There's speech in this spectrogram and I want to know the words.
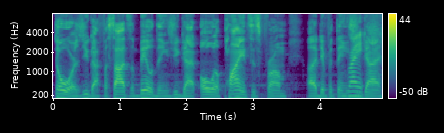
doors, you got facades of buildings, you got old appliances from uh, different things. You Right. got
